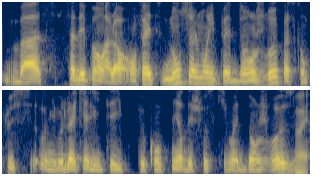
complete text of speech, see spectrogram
Bah, ça dépend. Alors, en fait, non seulement il peut être dangereux, parce qu'en plus, au niveau de la qualité, il peut contenir des choses qui vont être dangereuses. Ouais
